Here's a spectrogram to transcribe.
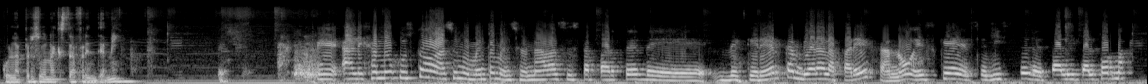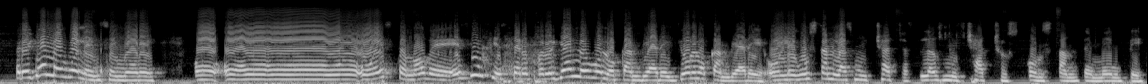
con la persona que está frente a mí. Eh, Alejandro, justo hace un momento mencionabas esta parte de, querer cambiar a la pareja, ¿no? Es que se viste de tal y tal forma, pero ya luego le enseñaré. O, esto, ¿no? De es bien fiestero, pero ya luego lo cambiaré, yo lo cambiaré. O le gustan las muchachas, los muchachos constantemente,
